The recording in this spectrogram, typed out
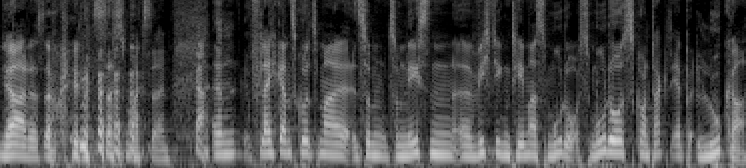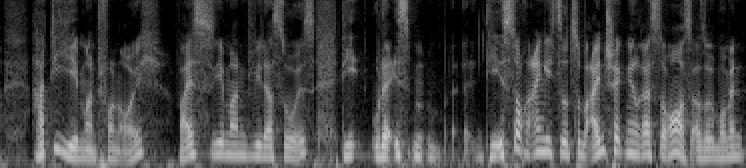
Ja, das, okay, das, das mag sein. Ähm, vielleicht ganz kurz mal zum, zum nächsten äh, wichtigen Thema Smudo. Smudos Kontakt-App Luca. Hat die jemand von euch? Weiß jemand, wie das so ist? Die, oder ist, die ist doch eigentlich so zum Einchecken in Restaurants. Also im Moment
